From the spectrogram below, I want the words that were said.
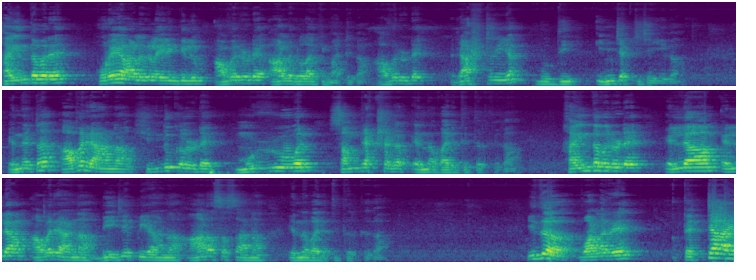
ഹൈന്ദവരെ കുറേ ആളുകളെയെങ്കിലും അവരുടെ ആളുകളാക്കി മാറ്റുക. അവരുടെ രാഷ്ട്രീയ ബുദ്ധി ഇഞ്ചക്ട് ചെയ്യുക. എന്നിട്ട് അവരാണ് ഹിന്ദുക്കളുടെ മുഴുവൻ സംരക്ഷകർ എന്ന് വരുത്തി തീർക്കുക. ഹൈന്ദവരുടെ എല്ലാം എല്ലാം അവരാണ് ബി ജെ പി ആണ് ആർ എസ് എസ് ആണ് എന്ന് വരുത്തി തീർക്കുക. ഇത് വളരെ തെറ്റായ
